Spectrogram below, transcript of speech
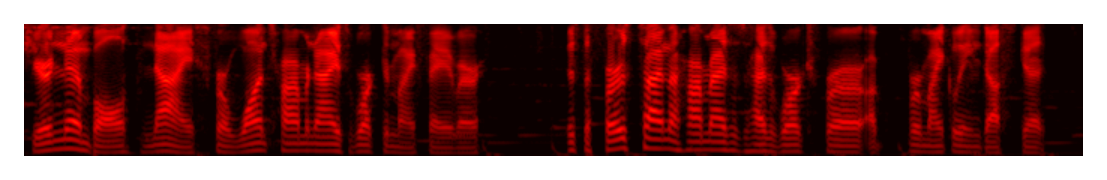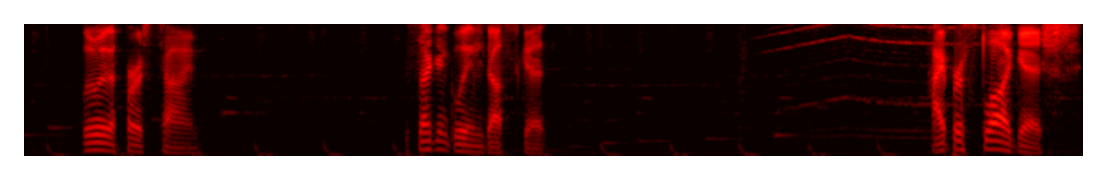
Pure Nimble, nice. For once, Harmonized worked in my favor. This is the first time that Harmonizer has worked for uh, for my Gleam Dusket. Literally the first time. The second Gleam Dusket. Hyper Sluggish.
